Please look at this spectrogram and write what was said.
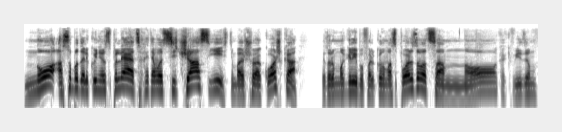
Но особо далеко не распыляется. Хотя вот сейчас есть небольшое окошко, которым могли бы Фалькон воспользоваться. Но, как видим,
